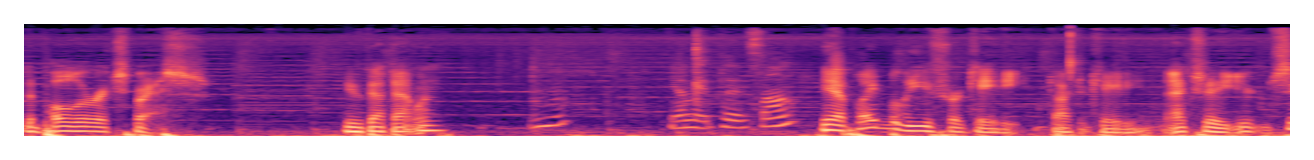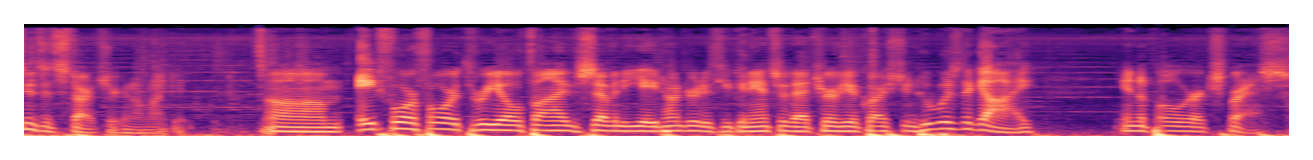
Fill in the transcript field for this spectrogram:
The Polar Express. You've got that one? Mm-hmm. You want me to play the song? Yeah, play Believe for Katie, Dr. Katie. Actually, you're, since it starts, you're going to like it. Um, 844-305-7800 if you can answer that trivia question. Who was the guy in the Polar Express?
